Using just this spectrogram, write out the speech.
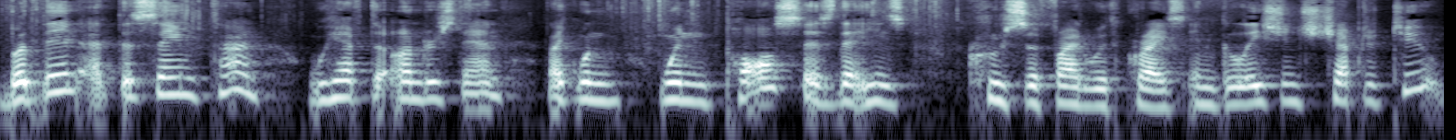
But then at the same time, we have to understand, like when, when Paul says that he's crucified with Christ in Galatians chapter 2,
